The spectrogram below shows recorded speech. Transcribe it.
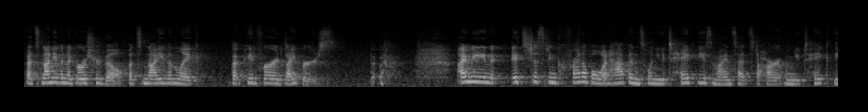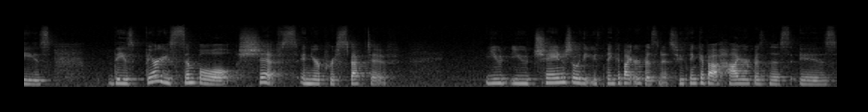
That's not even a grocery bill. That's not even like that paid for our diapers. I mean, it's just incredible what happens when you take these mindsets to heart, when you take these these very simple shifts in your perspective. You you change the way that you think about your business. You think about how your business is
